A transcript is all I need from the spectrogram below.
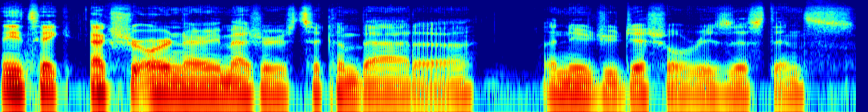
need to take extraordinary measures to combat a, a new judicial resistance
